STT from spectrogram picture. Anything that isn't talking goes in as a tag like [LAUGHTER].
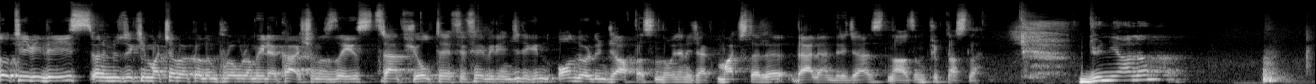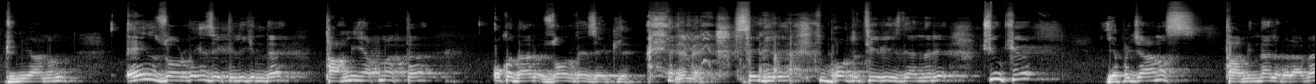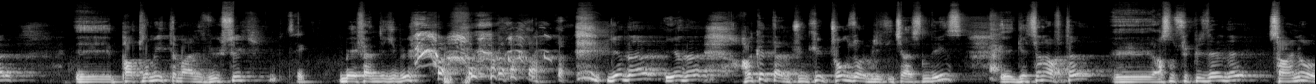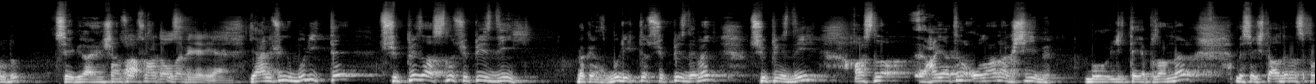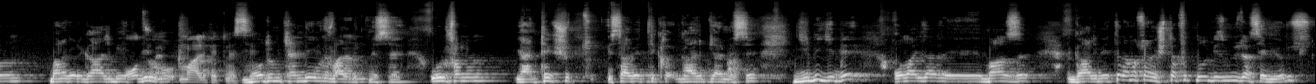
Bordo TV'deyiz. Önümüzdeki maça bakalım programıyla karşınızdayız. Trendyol TFF 1. Lig'in 14. haftasında oynanacak maçları değerlendireceğiz Nazım Türknas'la. Dünyanın dünyanın en zor ve en zevkli liginde tahmin yapmak da o kadar zor ve zevkli. Değil mi? [LAUGHS] Sevgili Bordo TV izleyenleri. Çünkü yapacağınız tahminlerle beraber e, patlama ihtimaliniz yüksek. Beyefendi gibi. [LAUGHS] ya da ya da hakikaten çünkü çok zor bir lig içerisindeyiz. E, geçen hafta e, aslında sürprizleri de sahne oldu. Sevgili Ayhan Şansı. Bu hafta da olabilir yani. Yani çünkü bu ligde sürpriz aslında sürpriz değil. Bakınız bu ligde sürpriz demek sürpriz değil. Aslında e, hayatın olağan akışı gibi bu ligde yapılanlar. Mesela işte Adana Spor'un bana göre galibiyeti değil mi? Bodrum'u mağlup etmesi. Bodrum kendi evinde Urfa'nın- mağlup etmesi, Urfa'nın yani tek şut isabetli galip gelmesi gibi gibi olaylar e, bazı galibiyetler ama sonuçta futbolu biz bu yüzden seviyoruz.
